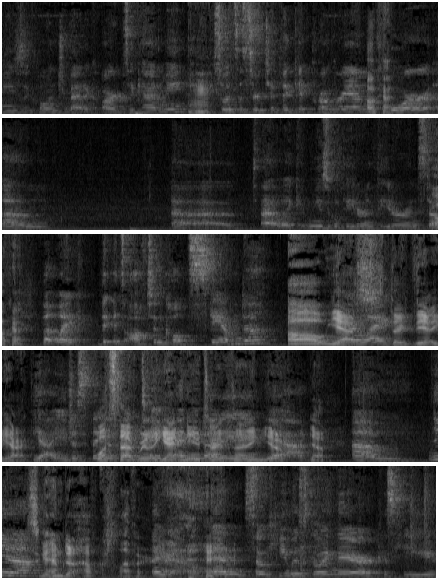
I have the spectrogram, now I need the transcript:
Musical and Dramatic Arts Academy. So it's a certificate program. Okay. for um, uh, uh, like musical theater and theater and stuff. Okay. But like, th- it's often called SCAMDA. Oh yes, like- yeah, yeah. Yeah, you just. What's just, that like, really getting you type anybody- thing? Yeah, yeah. Um, yeah. Scamda, how clever. I know. and so he was going there because he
